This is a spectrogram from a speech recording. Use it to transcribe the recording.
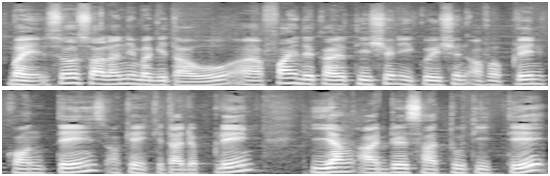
Baik, so soalan ni bagi tahu uh, find the Cartesian equation of a plane contains okey kita ada plane yang ada satu titik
